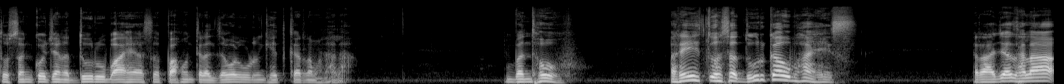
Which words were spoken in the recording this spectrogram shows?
तो संकोचानं दूर उभा आहे असं पाहून त्याला जवळ ओढून घेत कर्ण म्हणाला बंधो अरे तू असा दूर का उभा आहेस? राजा झाला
